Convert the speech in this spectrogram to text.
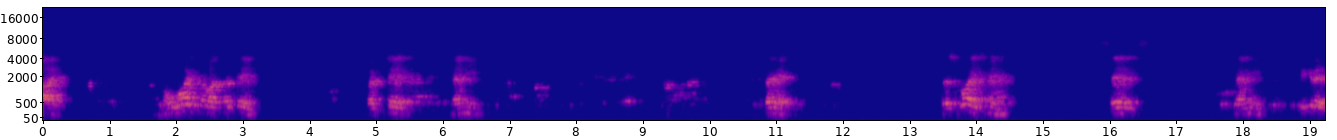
आय नौवा इसमें बात करते हैं परचेज यानी दसवा इसमें सेल्स यानी विक्रय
